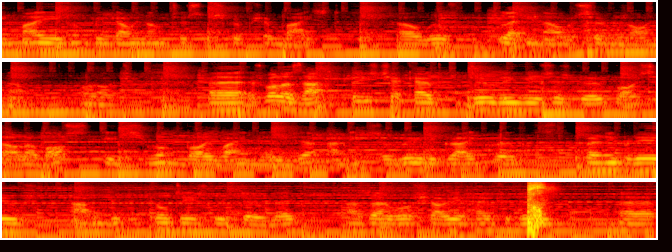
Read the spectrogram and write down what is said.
it may even be going on to subscription based so we'll let you know as soon as I know Alright. Uh, as well as that, please check out Dooley Users Group by Solo Boss. It's run by Wayne Leisure and it's a really great group for anybody who's having difficulties with Dooley as I will show you how to do uh,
